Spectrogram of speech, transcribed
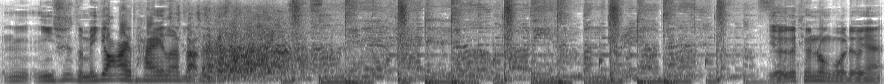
你你是准备要二胎了咋的？”有一个听众给我留言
